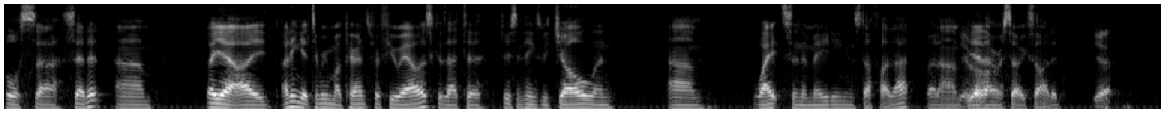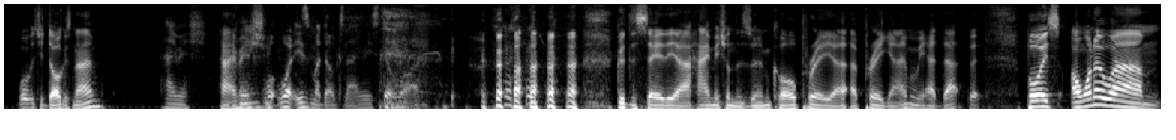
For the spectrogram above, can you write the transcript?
Horse uh, said it. Um, but yeah, I, I didn't get to ring my parents for a few hours because I had to do some things with Joel and um, weights and a meeting and stuff like that. But um, Yeah, yeah, right. they were so excited. Yeah. What was your dog's name? Hamish. Hamish. What, what is my dog's name? He's still alive. Good to see the uh, Hamish on the Zoom call pre uh, pre game when we had that. But boys, I want to um,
